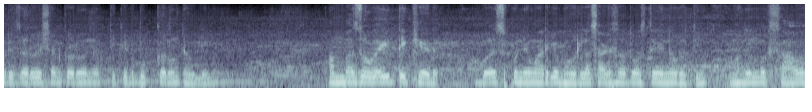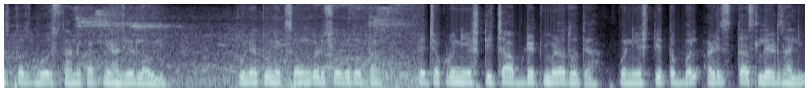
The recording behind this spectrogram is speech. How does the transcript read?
रिझर्वेशन करून तिकीट बुक करून ठेवलेलं. अंबाजोगाई ते खेड. बस पुणे मार्गे भोरला साडेसात वाजता येणार होती. म्हणून मग सहा वाजताच भोर स्थानकात मी हजेर लावली. पुण्यातून एक सवंगडी सोबत होता. त्याच्याकडून एस टीच्या अपडेट मिळत होत्या. पण एस टी तब्बल अडीच तास लेट झाली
